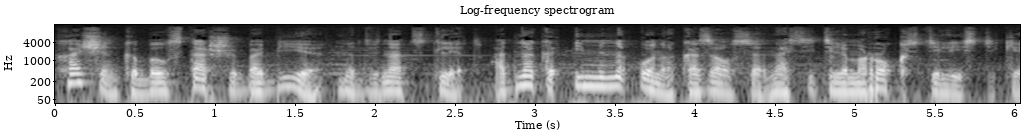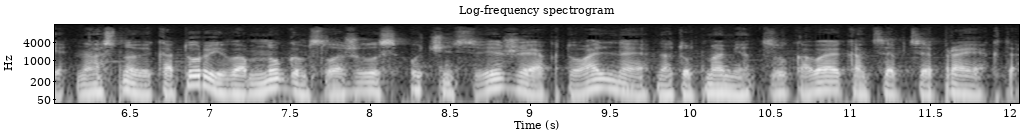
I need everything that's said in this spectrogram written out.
Хащенко был старше Бабия на 12 лет, однако именно он оказался носителем рок-стилистики, на основе которой во многом сложилась очень свежая и актуальная на тот момент звуковая концепция проекта.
